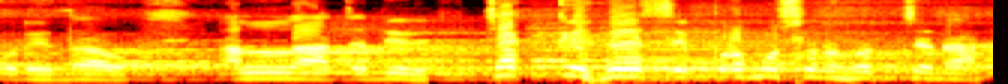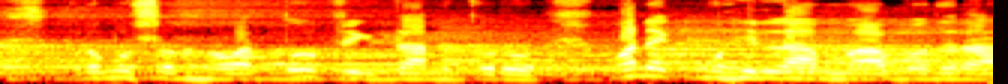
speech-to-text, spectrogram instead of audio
করে দাও। আল্লাহ তাদের চাকরি হয়েছে প্রমোশন হচ্ছে না। প্রমোশন হওয়ার তৌফিক দান করো। অনেক মহিলা মা বোনেরা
